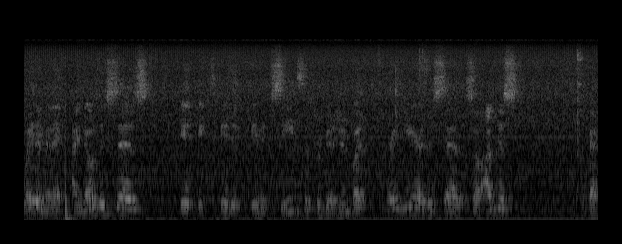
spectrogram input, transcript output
wait a minute, I know this says it, ex- it, it exceeds the provision, but right here, this says, so I'm just, okay.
